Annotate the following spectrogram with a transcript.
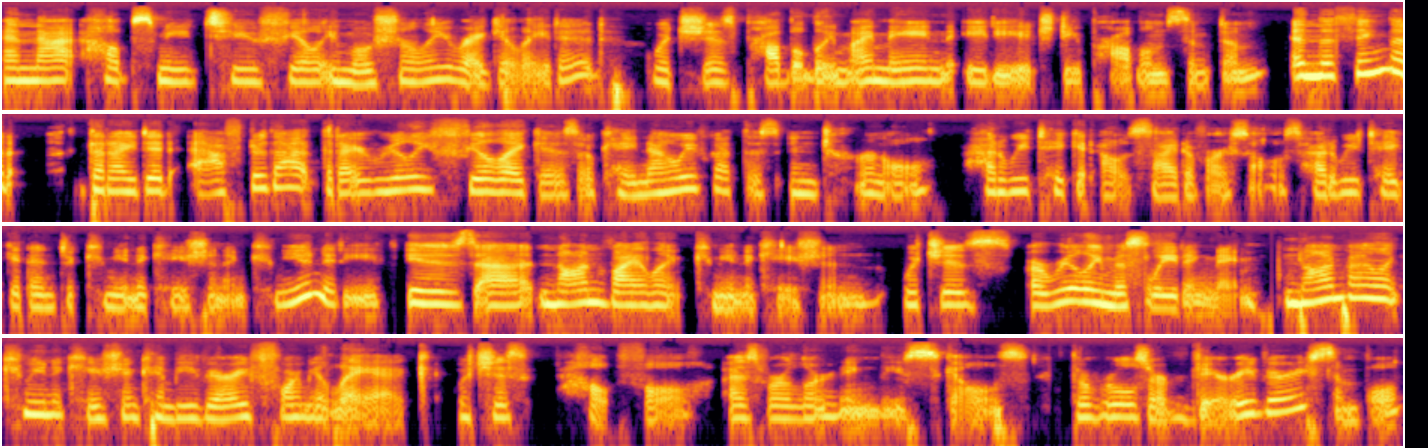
and that helps me to feel emotionally regulated, which is probably my main ADHD problem symptom. And the thing that that I did after that that I really feel like is okay, now we've got this internal. How do we take it outside of ourselves? How do we take it into communication and community? Is uh, nonviolent communication, which is a really misleading name. Nonviolent communication can be very formulaic, which is helpful as we're learning these skills. The rules are very, very simple,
